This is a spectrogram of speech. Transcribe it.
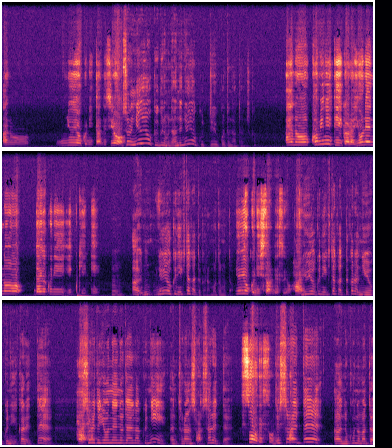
あのニューヨークに行ったんですよ。それニューヨーク行くのもなんでニューヨークっていうことになったんですか？あのコミュニティから4年の大学に行く時に。うん。あニューヨークに行きたかったからもともとニューヨークにしたんですよ。はい。ニューヨークに行きたかったからニューヨークに行かれて、はいそれで4年の大学にあのトランスファーされて、そうですそうでです。そはい。れで、あの今度また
